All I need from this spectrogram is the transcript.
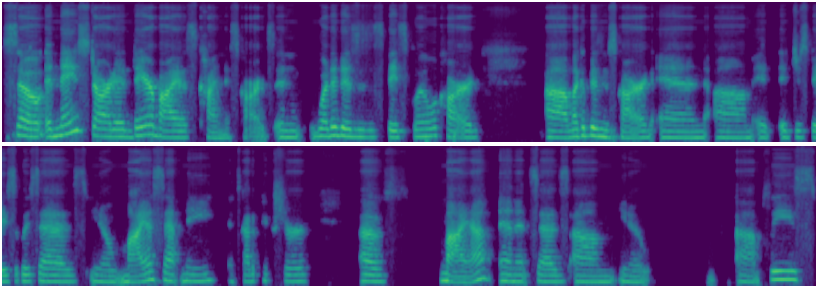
So, and they started their Maya's kindness cards. And what it is, is it's basically a little card, uh, like a business card. And um, it, it just basically says, you know, Maya sent me. It's got a picture of Maya and it says, um, you know, uh, please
